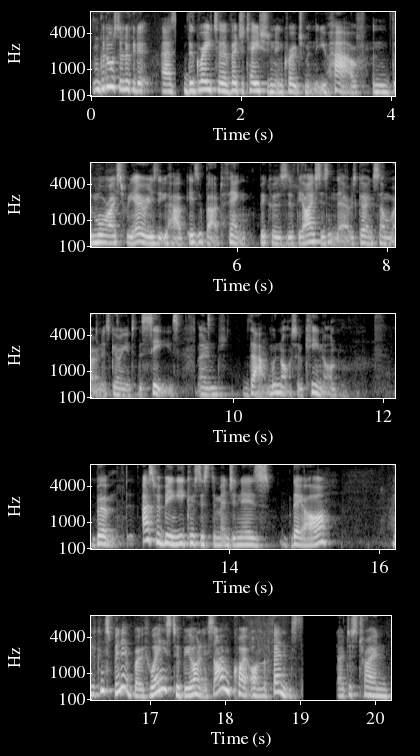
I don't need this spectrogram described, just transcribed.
You could also look at it as the greater vegetation encroachment that you have and the more ice free areas that you have is a bad thing because if the ice isn't there, it's going somewhere and it's going into the seas. And that we're not so keen on. But as for being ecosystem engineers, they are. You can spin it both ways, to be honest. I'm quite on the fence. I just try and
